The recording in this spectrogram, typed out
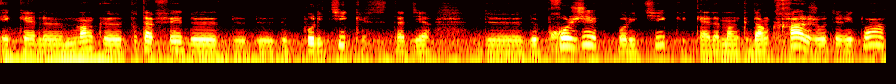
et qu'elle manque tout à fait de, politique, c'est-à-dire de, de projet politique, qu'elle manque d'ancrage au territoire.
